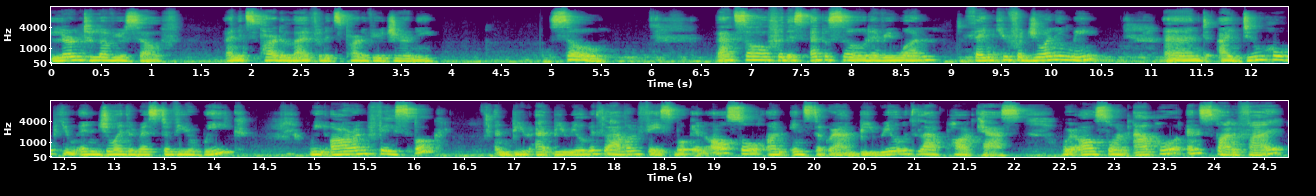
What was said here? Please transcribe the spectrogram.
Learn to love yourself. And it's part of life and it's part of your journey. So that's all for this episode, everyone. Thank you for joining me. And I do hope you enjoy the rest of your week. We are on Facebook and be at Be Real with Lav on Facebook and also on Instagram, Be Real with Lav Podcast. We're also on Apple and Spotify.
